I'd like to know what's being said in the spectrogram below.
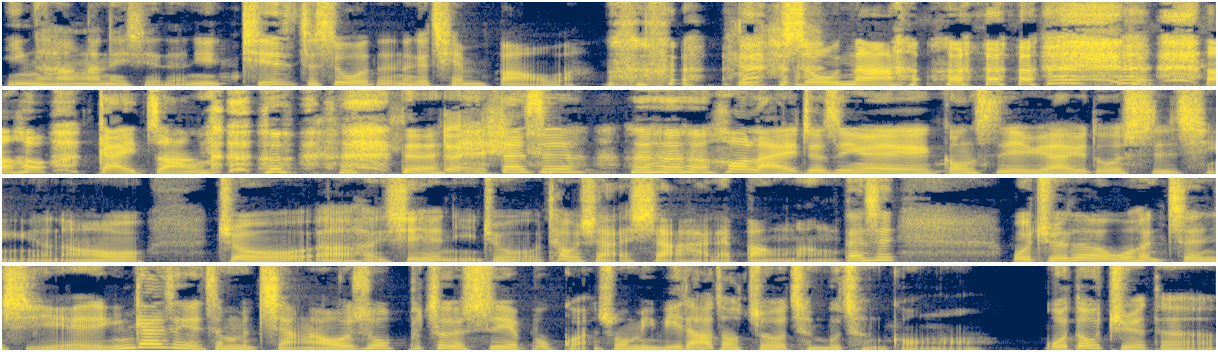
银行啊那些的，你其实只是我的那个钱包吧，收纳，然后盖章，对对。但是后来就是因为公司也越来越多事情，然后就呃很谢谢你就跳下来下海来帮忙，但是。我觉得我很珍惜耶，应该是可以这么讲啊。我说不，这个事业不管说米必达到最后成不成功哦，我都觉得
